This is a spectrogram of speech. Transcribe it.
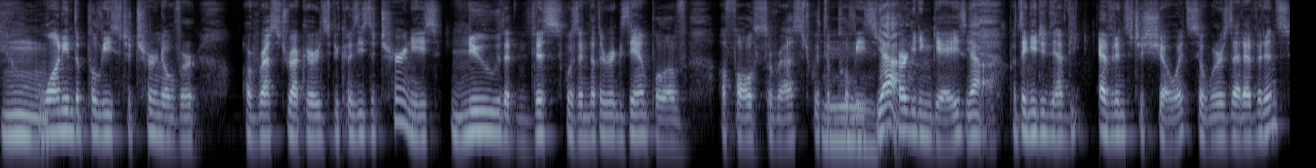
Mm. wanting the police to turn over arrest records because these attorneys knew that this was another example of a false arrest with the police Yeah. targeting gays. Yeah. But they needed to have the evidence to show it. So where's that evidence?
